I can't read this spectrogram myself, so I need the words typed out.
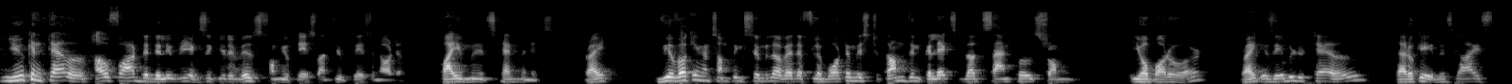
you can tell how far the delivery executive is from your place once you place an order. Five minutes, 10 minutes, right? We are working on something similar where the phlebotomist comes and collects blood samples from your borrower, right? Is able to tell that, okay, this guy is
